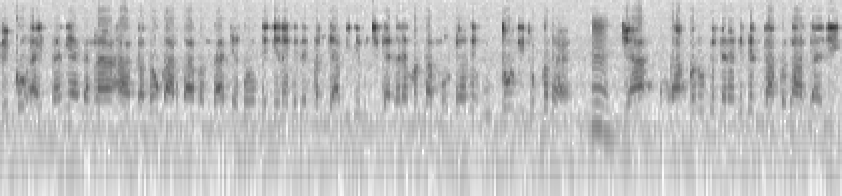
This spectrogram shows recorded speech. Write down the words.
ਦੇਖੋ ਐਦਾਂ ਦੀਆਂ ਗੱਲਾਂ ਕਦੋਂ ਕਰਦਾ ਬੰਦਾ? ਜਦੋਂ ਕਿਤੇ ਨਾ ਕਿਤੇ ਪੰਜਾਬੀ ਦੇ ਵਿੱਚ ਕਹਿੰਦੇ ਨੇ ਬੰਦਾ ਮੋਢਿਆਂ ਦੇ ਉੱਤੋਂ ਦੀ ਥੁੱਕਦਾ ਹੈ। ਜਾਂ ਰੱਬ ਨੂੰ ਕਿਤੇ ਨਾ ਕਿਤੇ ਟੱਪ ਕਰਦਾ ਜੀ।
